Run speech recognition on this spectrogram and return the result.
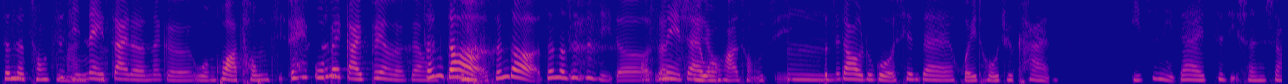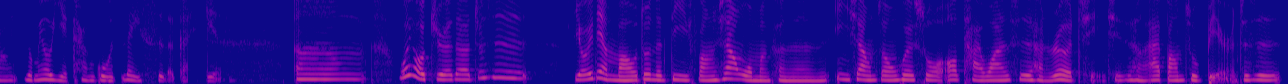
真的从自己内在的那个文化冲击，哎，我被改变了，这样真的真的真的是自己 的内在文化冲击。嗯，不知道如果现在回头去看，以致你在自己身上有没有也看过类似的改变？嗯，我有觉得就是有一点矛盾的地方，像我们可能印象中会说，哦，台湾是很热情，其实很爱帮助别人。就是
